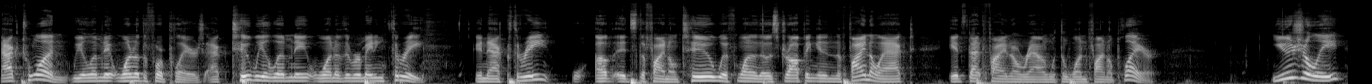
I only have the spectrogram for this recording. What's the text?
Act one, we eliminate one of the four players. Act two, we eliminate one of the remaining three. In Act three, of it's the final two with one of those dropping, and in the final act, it's that final round with the one final player. Usually,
